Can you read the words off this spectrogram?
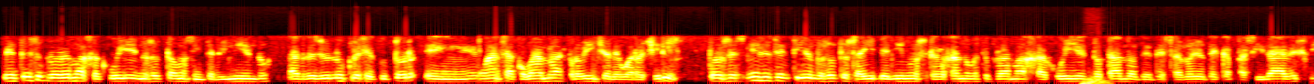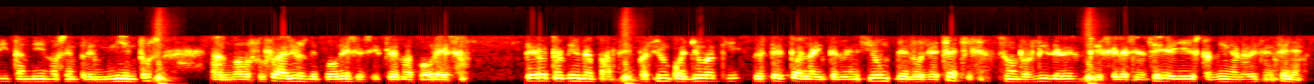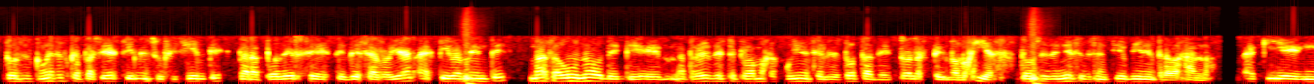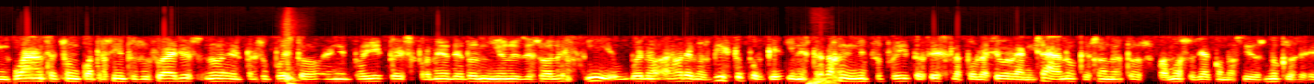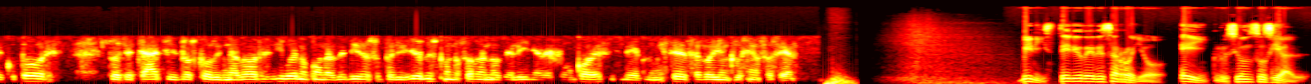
Dentro de ese programa Jacuy nosotros estamos interviniendo a través de un núcleo ejecutor en Huansacobamba, provincia de Huarochirí. Entonces, en ese sentido, nosotros ahí venimos trabajando con este programa Jacuy, dotando de desarrollo de capacidades y también los emprendimientos a los usuarios de pobreza y extrema pobreza pero también la participación aquí respecto a la intervención de los yachachis. Son los líderes que se les enseña y ellos también a la vez enseñan. Entonces, con esas capacidades tienen suficiente para poderse este, desarrollar activamente, más aún ¿no? de que a través de este programa Jacuyen se les dota de todas las tecnologías. Entonces, en ese sentido vienen trabajando. Aquí en Juanza son 400 usuarios, ¿no? El presupuesto en el proyecto es promedio de 2 millones de soles. Y bueno, ahora hemos visto porque quienes trabajan en estos proyectos es la población organizada, ¿no? Que son nuestros famosos ya conocidos núcleos ejecutores, los yachachis, los coordinadores y bueno, con las debidas supervisiones con los órganos de línea de FUNCODES del Ministerio de Desarrollo e Inclusión Social. Ministerio de Desarrollo e Inclusión Social.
